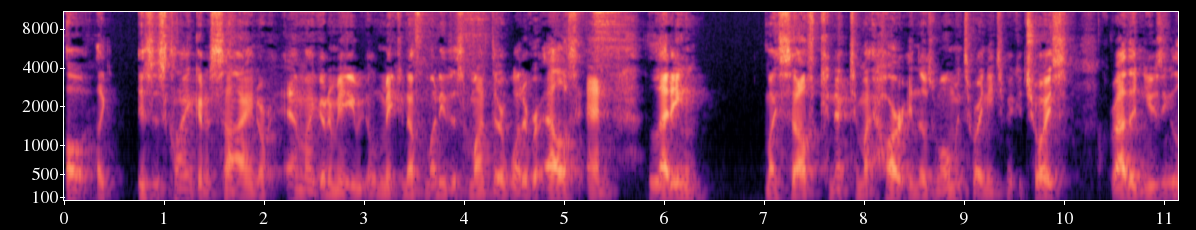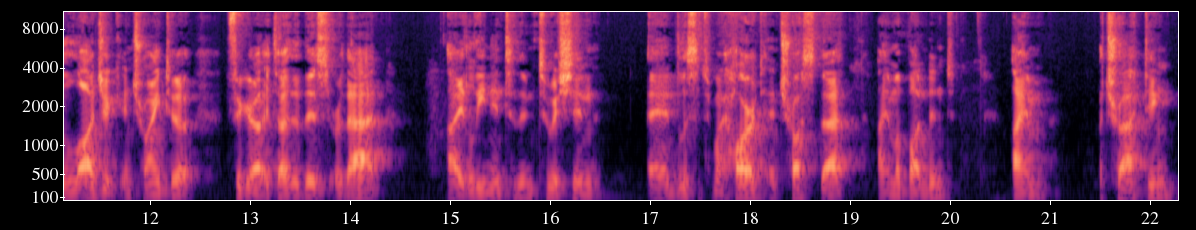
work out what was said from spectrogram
oh, like is this client going to sign or am I going to maybe make enough money this month or whatever else? And letting myself connect to my heart in those moments where I need to make a choice rather than using logic and trying to figure out it's either this or that. I lean into the intuition and listen to my heart and trust that I am abundant. I'm attracting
